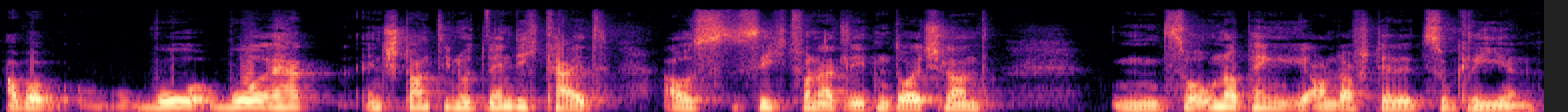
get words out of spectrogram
Aber wo, woher entstand die Notwendigkeit aus Sicht von Athleten Deutschland, so eine unabhängige Anlaufstelle zu kreieren?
